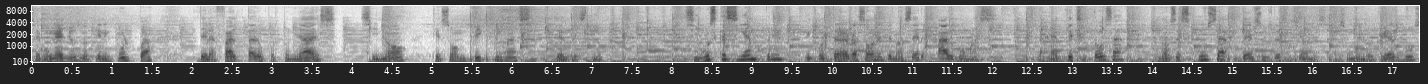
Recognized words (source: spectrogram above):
Según ellos no tienen culpa de la falta de oportunidades, sino que son víctimas del destino. Si buscas siempre, encontrarás razones de no hacer algo más. La gente exitosa no se excusa de sus decisiones, asumen los riesgos,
